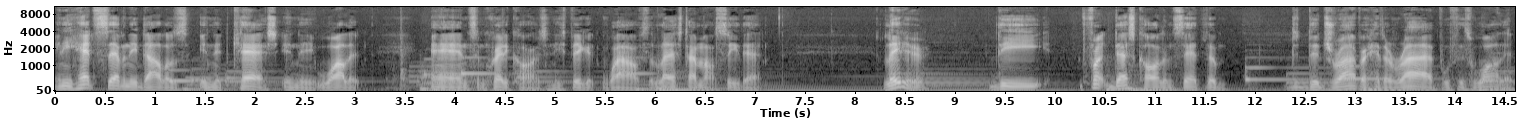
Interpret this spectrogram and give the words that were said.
and he had seventy dollars in it cash in the wallet and some credit cards. And he figured, wow, it's the last time I'll see that." Later, the front desk called and said the the, the driver had arrived with his wallet,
